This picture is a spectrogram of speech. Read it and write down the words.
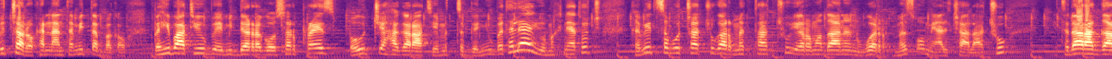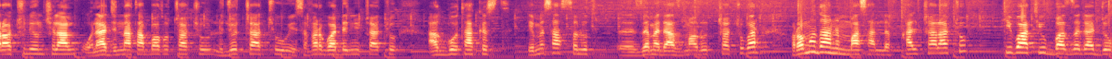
ብቻ ነው ከእናንተ የሚጠበቀው። በሂባ ቲዩብ የሚደረገው surprise በውጭ ሀገራት የምትገኙ በተለያዩ ምክንያቶች ከቤተሰቦቻችሁ ጋር መታችሁ የረመዳንን ወር መጾም ያልቻላችሁ የትዳር አጋራችሁ ሊሆን ይችላል፣ ወላጅ እናት አባቶቻችሁ፣ ልጆቻችሁ፣ የሰፈር ጓደኞቻችሁ፣ አጎት፣ አክስት የመሳሰሉት ዘመድ አዝማዶቻችሁ ጋር ረመዳንን ማሳለፍ ካልቻላችሁ ሂባ ቲዩብ ባዘጋጀው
